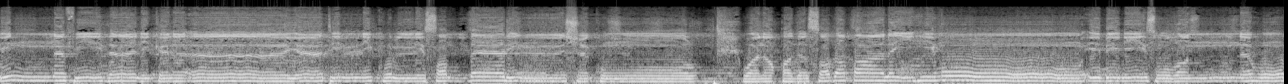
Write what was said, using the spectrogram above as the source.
إن في ذلك لآيات لكل صبار شكور ولقد صدق عليهم إبليس ظنه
